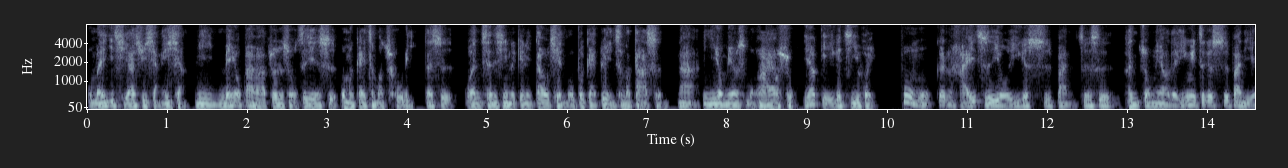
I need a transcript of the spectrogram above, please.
我们一起要去想一想，你没有办法遵守这件事，我们该怎么处理？但是我很诚心的跟你道歉，我不该对你这么大声。那你有没有什么话要说？你要给一个机会。父母跟孩子有一个示范，这是很重要的，因为这个示范也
